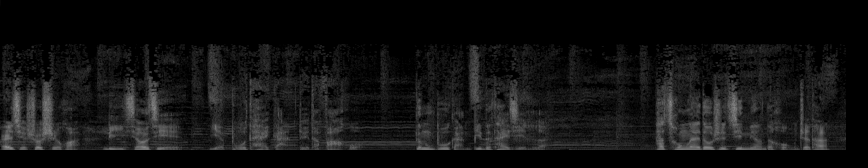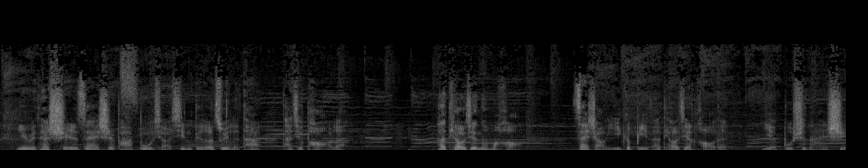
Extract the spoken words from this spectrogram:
而且说实话，李小姐也不太敢对他发火，更不敢逼得太紧了。他从来都是尽量的哄着他。因为他实在是怕不小心得罪了他，他就跑了。他条件那么好，再找一个比他条件好的也不是难事，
